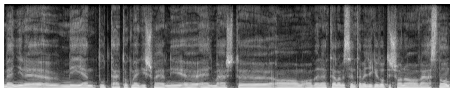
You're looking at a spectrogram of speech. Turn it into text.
mennyire mélyen tudtátok megismerni egymást a, a Benettel, ami szerintem egyébként ott is van a vásznon,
